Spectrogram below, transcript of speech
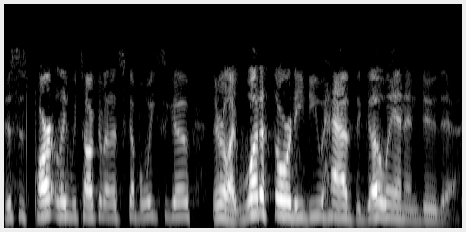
this is partly, we talked about this a couple weeks ago, they were like, What authority do you have to go in and do this?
